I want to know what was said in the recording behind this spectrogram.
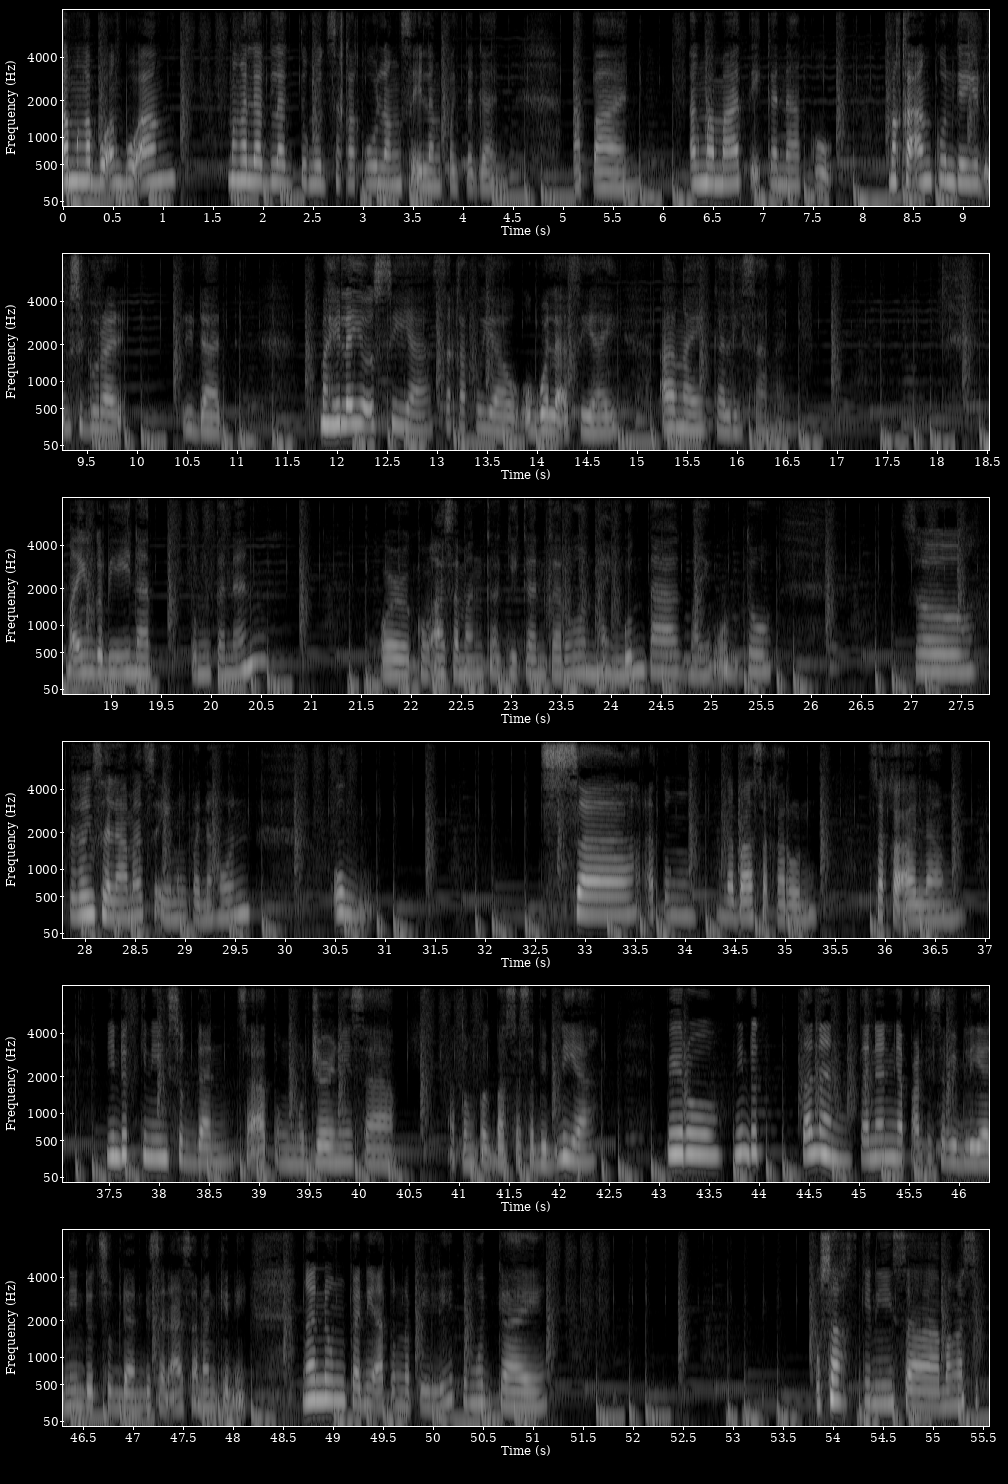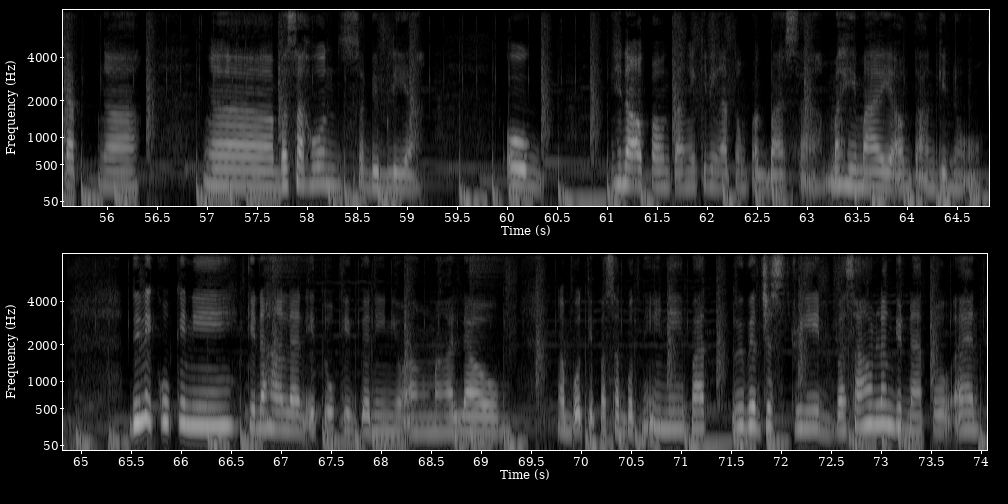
Ang mga buang-buang, mga laglag tungod sa kakulang sa ilang pagtagad. Apan, ang mamati kanako, makaangkon gayud og seguridad. Mahilayo siya sa kakuyaw ug wala siya'y angay kalisangan. Maayong gabi inat tanan or kung asa man kagikan karon maayong buntag, maayong udto. So, daghang salamat sa imong panahon ug sa atong nabasa karon sa kaalam nindot kining sugdan sa atong journey sa atong pagbasa sa Biblia. Pero nindot tanan tanan nga parte sa Biblia nindot sugdan bisan asa man kini. Nganong kani atong napili tungod kay usa kini sa mga sikat nga nga basahon sa Biblia. Og hinaot pa unta nga kining atong pagbasa mahimaya unta ang Ginoo dili ko kini kinahanglan itukid kaninyo ang mga law nga buti pasabot ni ini but we will just read basahon lang yun nato and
